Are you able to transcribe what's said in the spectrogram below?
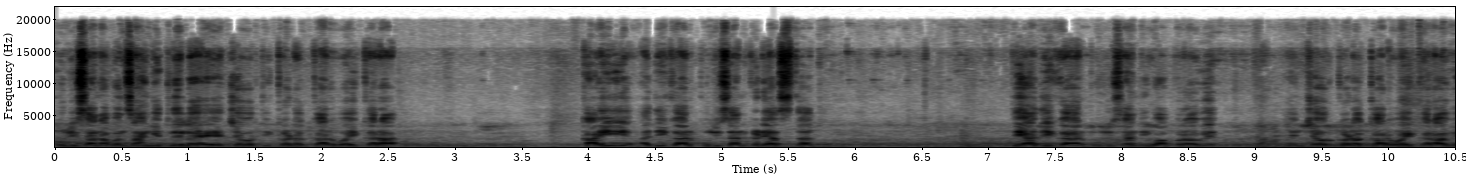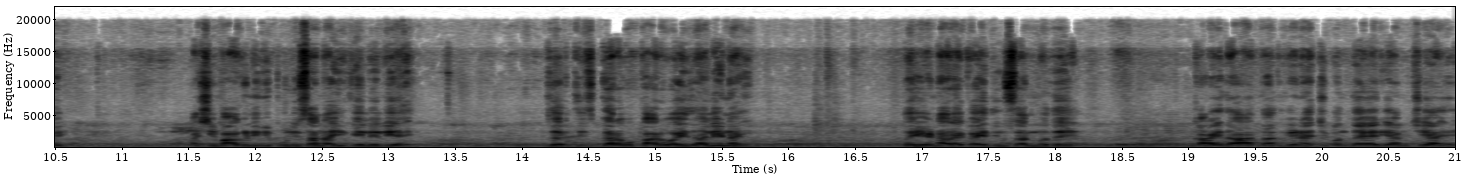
पोलिसांना पण सांगितलेलं आहे याच्यावरती कडक कारवाई करा. काही अधिकार पोलिसांकडे असतात ते अधिकार पोलिसांनी वापरावेत त्यांच्यावर कडक कारवाई करावी अशी मागणी मी पोलिसांनाही केलेली आहे. जर ती कार कारवाई झाली नाही तर येणाऱ्या काही दिवसांमध्ये कायदा हातात घेण्याची पण तयारी आमची आहे.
